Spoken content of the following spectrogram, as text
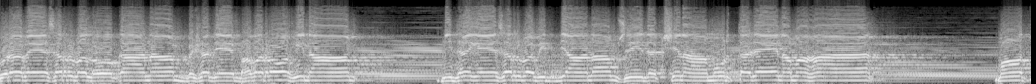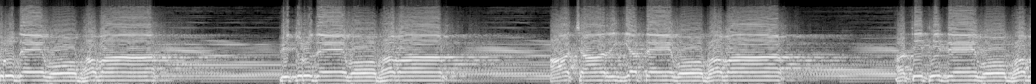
गुरवे सर्वलोकानाम् विषजे भवरोहिणाम् निधये सर्वविद्यानाम् श्रीदक्षिणामूर्तये नमः। मातृदेवो भव। पितृदेवो भव भव। अतिथिदेवो भव।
